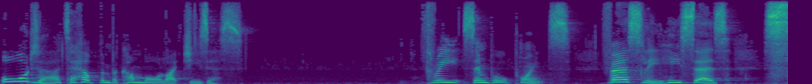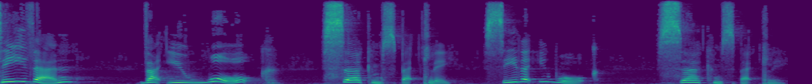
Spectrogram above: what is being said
order to help them become more like Jesus. Three simple points. Firstly, he says, See then that you walk circumspectly. See that you walk circumspectly.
